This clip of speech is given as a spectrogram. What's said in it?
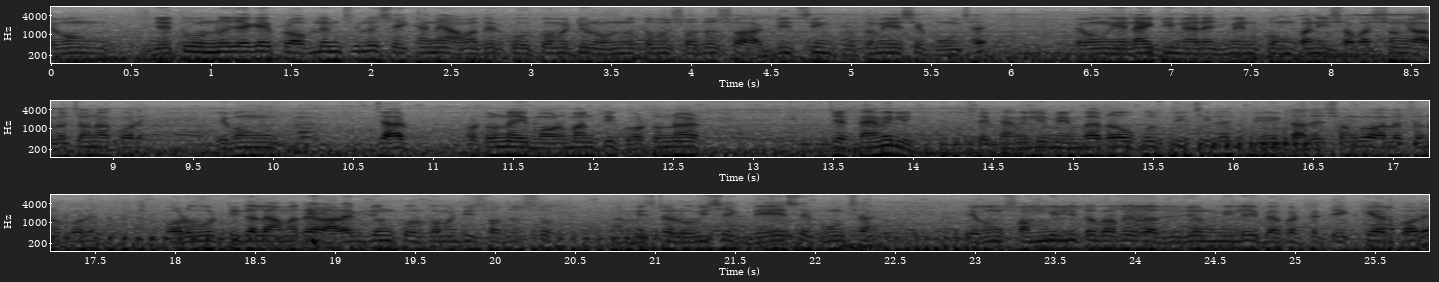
এবং যেহেতু অন্য জায়গায় প্রবলেম ছিল সেইখানে আমাদের কোর কমিটির অন্যতম সদস্য হারদীপ সিং প্রথমে এসে পৌঁছায় এবং এনআইটি ম্যানেজমেন্ট কোম্পানি সবার সঙ্গে আলোচনা করে এবং যার ঘটনা এই মর্মান্তিক ঘটনার যে ফ্যামিলি সেই ফ্যামিলি মেম্বাররাও উপস্থিত ছিলেন। তিনি তাদের সঙ্গেও আলোচনা করেন। পরবর্তীকালে আমাদের আরেকজন কোর কমিটির সদস্য, মিস্টার অভিষেক দে এসে পৌঁছান এবং সম্মিলিতভাবে ওরা দুজন মিলেই ব্যাপারটা টেক কেয়ার করে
